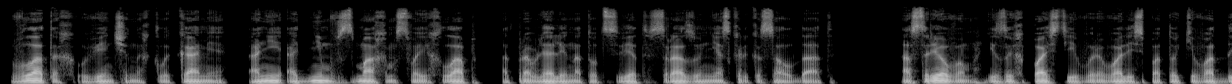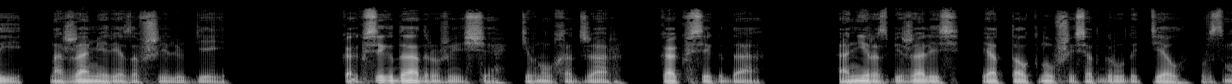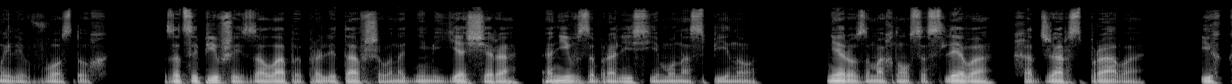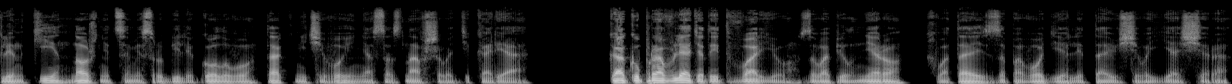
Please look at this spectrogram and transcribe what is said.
В латах, увенчанных клыками, они одним взмахом своих лап отправляли на тот свет сразу несколько солдат. А с ревом из их пастей вырывались потоки воды, ножами резавшие людей. «Как всегда, дружище», — кивнул Хаджар, — «как всегда». Они разбежались, и, оттолкнувшись от груды тел, взмыли в воздух. Зацепившись за лапы пролетавшего над ними ящера, они взобрались ему на спину. Неру замахнулся слева, Хаджар справа. Их клинки ножницами срубили голову так ничего и не осознавшего дикаря. «Как управлять этой тварью?» — завопил Неро, хватаясь за поводья летающего ящера.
